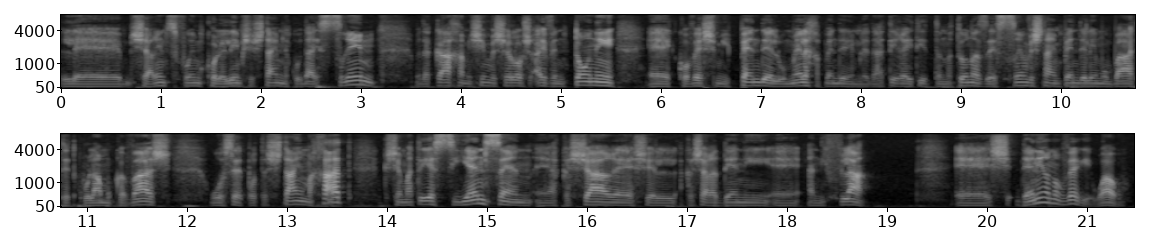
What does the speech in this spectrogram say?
לשערים צפויים כוללים של 2.20. בדקה ה-53 אייבן טוני אה, כובש מפנדל, הוא מלך הפנדלים, לדעתי ראיתי את הנתון הזה, 22 פנדלים הוא בעט, את כולם הוא כבש, הוא עושה פה את ה-2-1, כשמתיאס ינסן, הקשר של, הקשר הדני הנפלא, דני או נורבגי? וואו.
